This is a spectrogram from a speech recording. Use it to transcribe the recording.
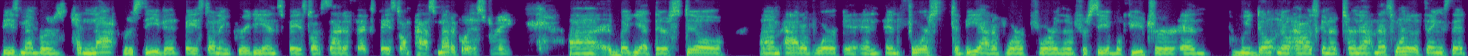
these members cannot receive it based on ingredients, based on side effects, based on past medical history. Uh, but yet they're still um, out of work and, and forced to be out of work for the foreseeable future. And we don't know how it's going to turn out. And that's one of the things that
